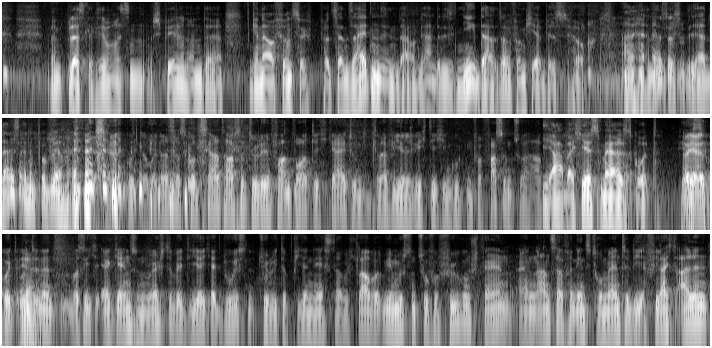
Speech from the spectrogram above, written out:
und plötzlich sie müssen spielen und äh, genau 50 Prozent Seiten sind da und die anderen sind nie da, so von hier bis hoch. das ist, ja, da ist ein Problem. ja, ja, gut, aber das ist das Konzerthaus natürlich eine Verantwortlichkeit und die Klaviere richtig in guten Verfassung zu haben. Ja, aber hier ist mehr als gut. Ja, ja, gut. Und ja. was ich ergänzen möchte bei dir, ja, du bist natürlich der Pianist, aber ich glaube, wir müssen zur Verfügung stellen eine Anzahl von Instrumenten, die vielleicht allen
